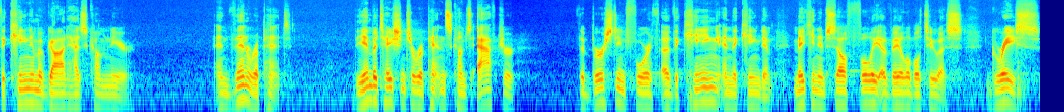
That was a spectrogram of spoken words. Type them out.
the kingdom of God has come near. And then repent. The invitation to repentance comes after the bursting forth of the king and the kingdom, making himself fully available to us grace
